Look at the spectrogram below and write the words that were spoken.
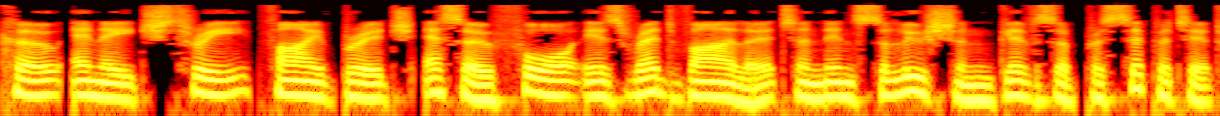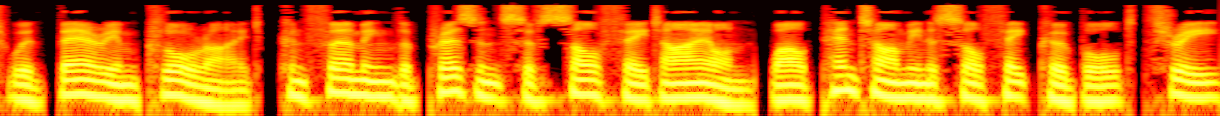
Co NH3 5 bridge SO4 is red-violet and in solution gives a precipitate with barium chloride, confirming the presence of sulfate ion, while pentaminosulfate cobalt 3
